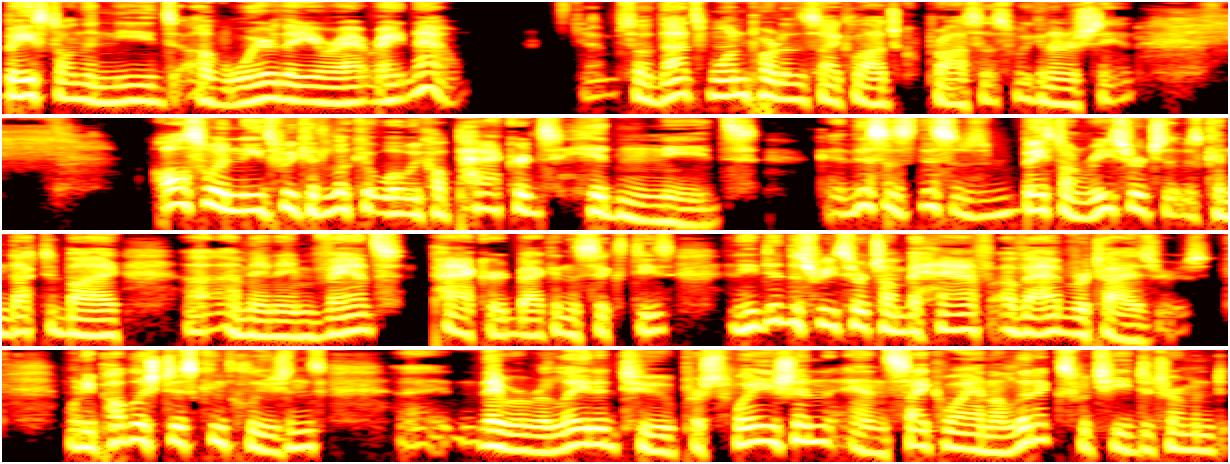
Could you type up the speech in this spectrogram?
based on the needs of where they are at right now. So that's one part of the psychological process we can understand. Also in needs we could look at what we call packard's hidden needs this is this is based on research that was conducted by uh, a man named Vance Packard back in the 60s, and he did this research on behalf of advertisers. When he published his conclusions, uh, they were related to persuasion and psychoanalytics, which he determined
